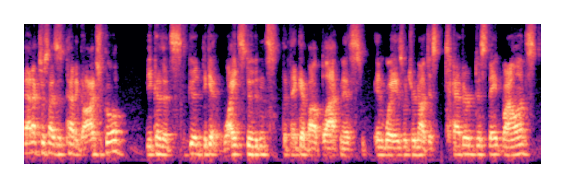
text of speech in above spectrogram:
that exercise is pedagogical because it's good to get white students to think about blackness in ways which are not just tethered to state violence,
